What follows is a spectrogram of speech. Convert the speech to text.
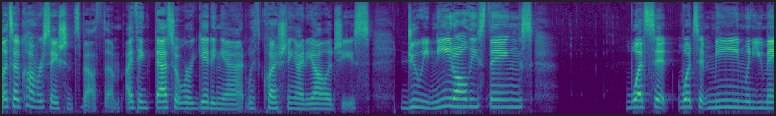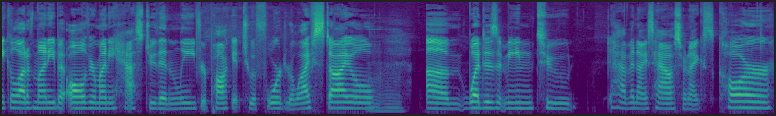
Let's have conversations about them. I think that's what we're getting at with questioning ideologies. Do we need all these things? what's it what's it mean when you make a lot of money but all of your money has to then leave your pocket to afford your lifestyle um what does it mean to have a nice house or nice car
